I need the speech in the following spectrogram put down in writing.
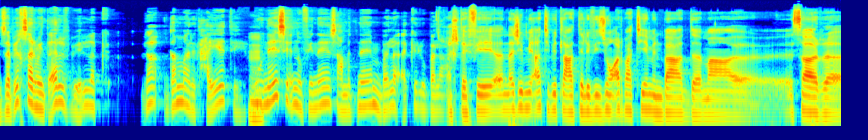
إذا بيخسر مئة ألف بيقول لك لا دمرت حياتي. هو ناسي إنه في ناس عم تنام بلا أكل وبلا عشاء. أختي في نجيب مئاتي بيطلع على التلفزيون أربع أيام من بعد ما صار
